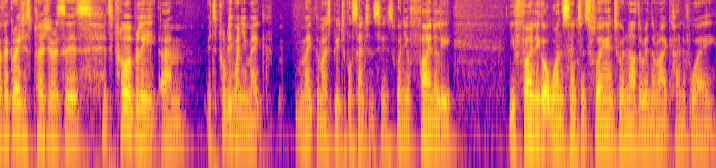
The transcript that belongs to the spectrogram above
the greatest pleasure is, is it's probably um, it's probably when you make make the most beautiful sentences when you're finally you've finally got one sentence flowing into another in the right kind of way,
